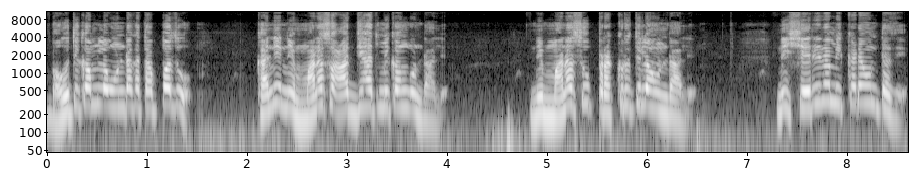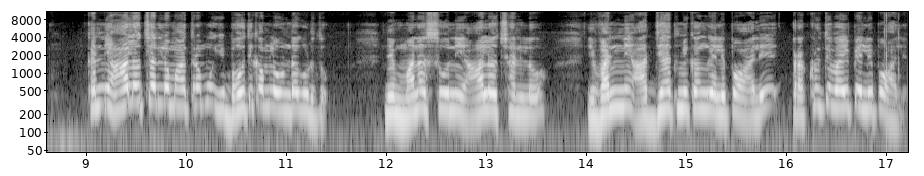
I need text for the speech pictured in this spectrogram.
భౌతికంలో ఉండక తప్పదు కానీ నీ మనసు ఆధ్యాత్మికంగా ఉండాలి. నీ మనసు ప్రకృతిలో ఉండాలి. నీ శరీరం ఇక్కడే ఉంటుంది. కానీ నీ ఆలోచనలు మాత్రము ఈ భౌతికంలో ఉండకూడదు. నీ మనసు నీ ఆలోచనలు ఇవన్నీ ఆధ్యాత్మికంగా వెళ్ళిపోవాలి ప్రకృతి వైపు వెళ్ళిపోవాలి.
